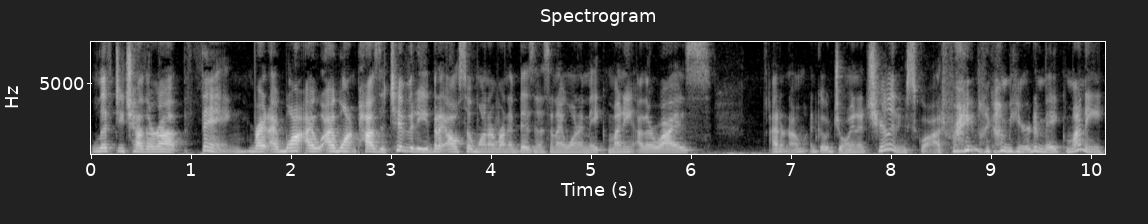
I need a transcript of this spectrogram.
lift each other up thing, right? I want I, I want positivity, but I also want to run a business and I want to make money. Otherwise, I don't know, I'd go join a cheerleading squad, right? Like I'm here to make money.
